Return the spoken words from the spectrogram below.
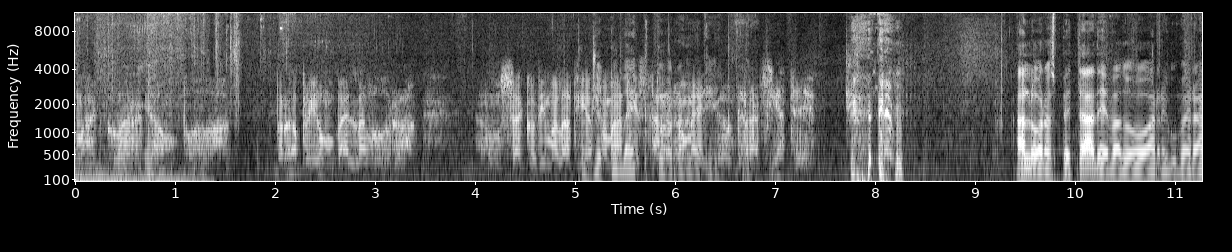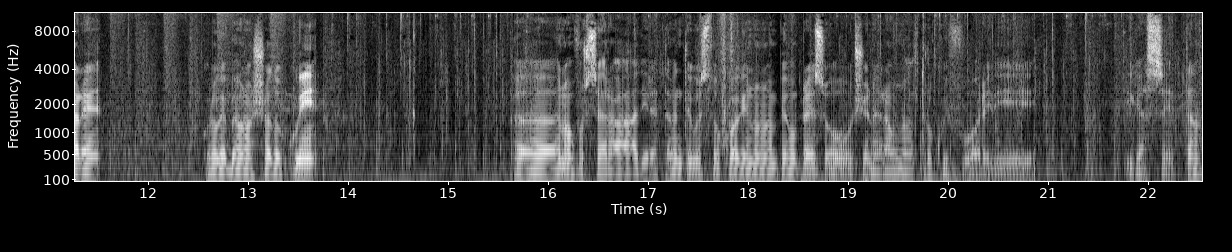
Ma guarda un po'. Proprio un bel lavoro. Un sacco di malati Oggetto affamati Vector staranno anche. meglio, grazie a te. Allora, aspettate, vado a recuperare quello che abbiamo lasciato qui. Eh, no, forse era direttamente questo qua che non abbiamo preso o ce n'era un altro qui fuori di, di cassetta?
